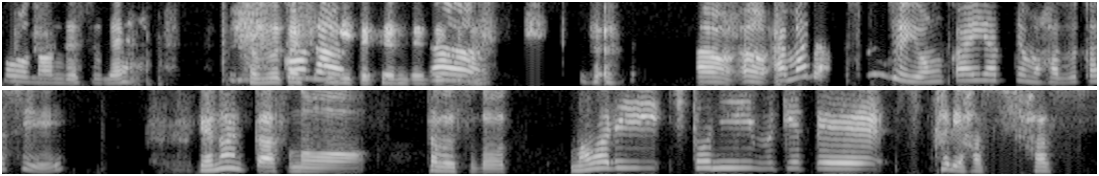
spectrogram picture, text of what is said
そうなんですね。恥ずかしすぎて宣伝できない。うんうん。あ、まだ34回やっても恥ずかしい？いや、なんか、その、多分その、周り、人に向けてしっかり発し発し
